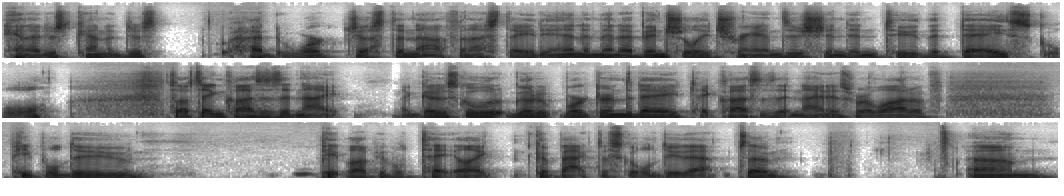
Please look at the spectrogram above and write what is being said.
and I just kind of just had to work just enough, and I stayed in, and then eventually transitioned into the day school. So I was taking classes at night. Like go to school, go to work during the day, take classes at night. Is where a lot of people do. People, a lot of people take like go back to school and do that. So, um,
